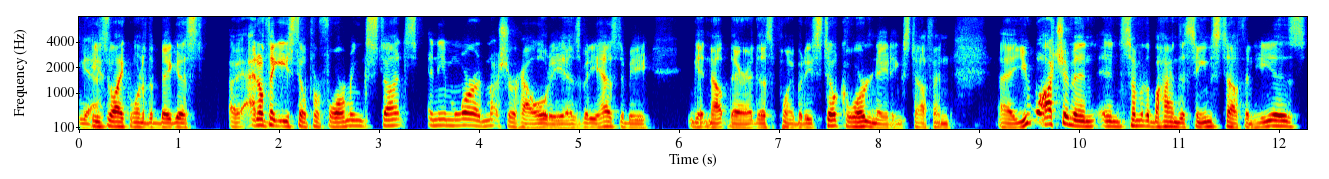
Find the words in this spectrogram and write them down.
Yeah, he's like one of the biggest. I, don't think he's still performing stunts anymore. I'm not sure how old he is, but he has to be getting up there at this point. But he's still coordinating stuff, and uh, you watch him in in some of the behind the scenes stuff, and he is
